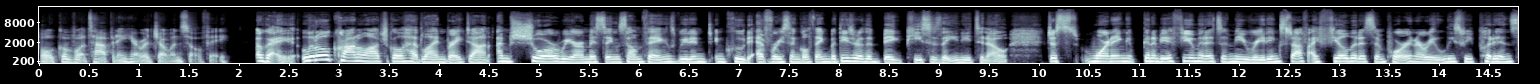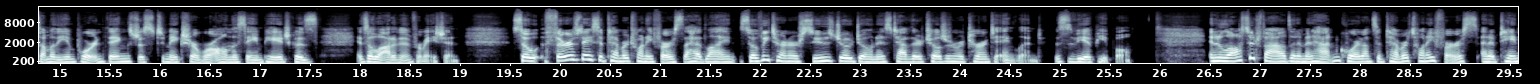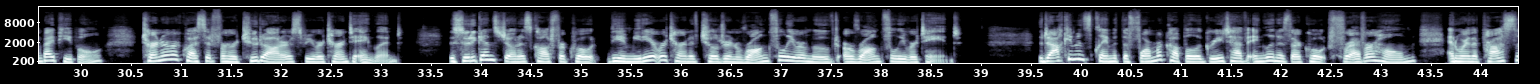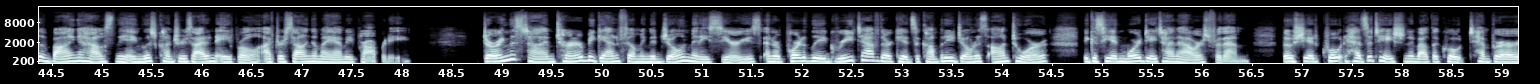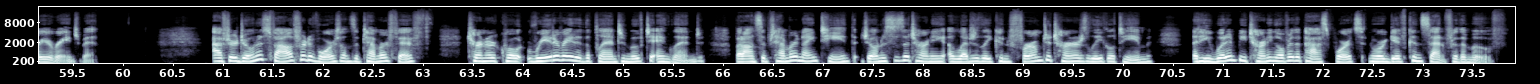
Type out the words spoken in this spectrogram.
bulk of what's happening here with Joe and Sophie. Okay, little chronological headline breakdown. I'm sure we are missing some things. We didn't include every single thing, but these are the big pieces that you need to know. Just warning, going to be a few minutes of me reading stuff. I feel that it's important, or at least we put in some of the important things just to make sure we're all on the same page because it's a lot of information. So, Thursday, September 21st, the headline Sophie Turner sues Joe Jonas to have their children returned to England. This is via People. In a lawsuit filed in a Manhattan court on September 21st and obtained by People, Turner requested for her two daughters to be returned to England. The suit against Jonas called for, quote, the immediate return of children wrongfully removed or wrongfully retained. The documents claim that the former couple agreed to have England as their, quote, forever home and were in the process of buying a house in the English countryside in April after selling a Miami property. During this time, Turner began filming the Joan miniseries and reportedly agreed to have their kids accompany Jonas on tour because he had more daytime hours for them, though she had, quote, hesitation about the, quote, temporary arrangement. After Jonas filed for divorce on September 5th, Turner, quote, reiterated the plan to move to England, but on September 19th, Jonas's attorney allegedly confirmed to Turner's legal team that he wouldn't be turning over the passports nor give consent for the move.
